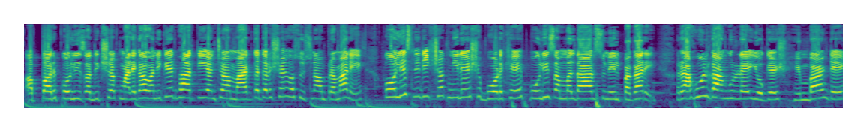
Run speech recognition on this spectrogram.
अप्पर पोलीस अधीक्षक मालेगाव अनिकेत भारती यांच्या मार्गदर्शन व सूचनांप्रमाणे पोलीस निरीक्षक निलेश बोडखे पोलीस अंमलदार सुनील पगारे राहुल गांगुर्डे योगेश हिंबांडे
